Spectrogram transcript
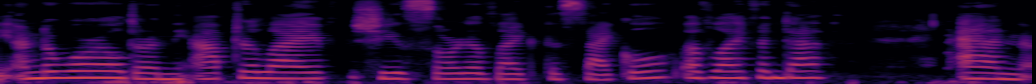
the underworld or in the afterlife, she's sort of like the cycle of life and death. And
